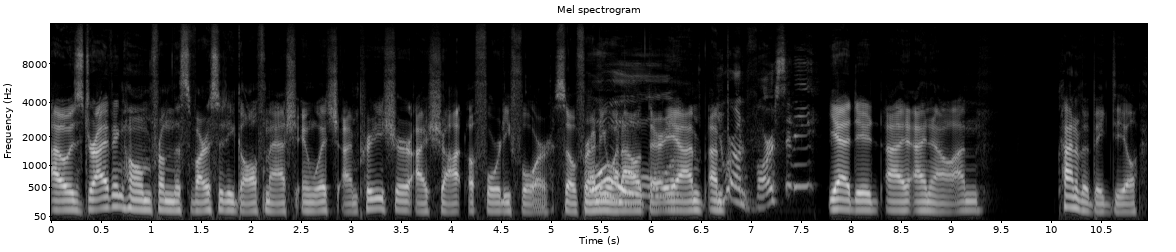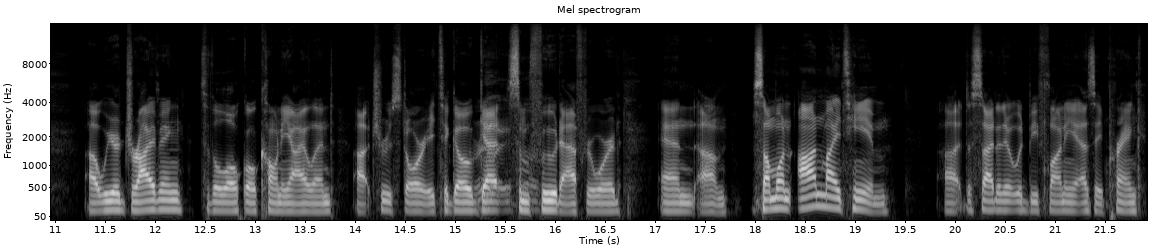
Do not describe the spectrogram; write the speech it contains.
I was driving home from this varsity golf match in which I'm pretty sure I shot a 44. So for anyone out there, yeah, I'm, I'm you were on varsity? yeah, dude, I, I know. I'm kind of a big deal. Uh, we were driving to the local Coney Island, uh, true story, to go Really? get some food afterward. And um, someone on my team uh, decided it would be funny as a prank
